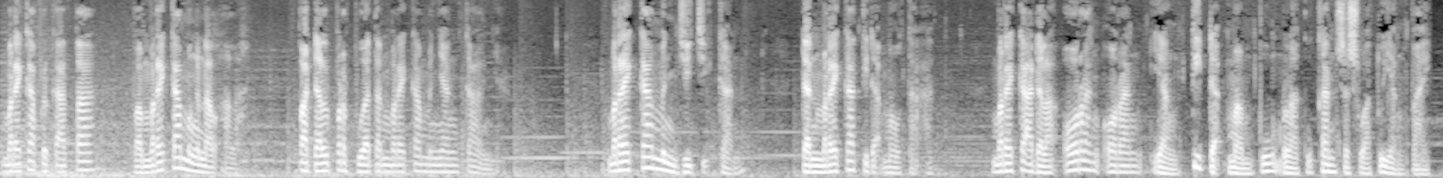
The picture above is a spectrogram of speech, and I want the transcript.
Mereka berkata bahwa mereka mengenal Allah, padahal perbuatan mereka menyangkalnya. Mereka menjijikkan dan mereka tidak mau taat. Mereka adalah orang-orang yang tidak mampu melakukan sesuatu yang baik.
